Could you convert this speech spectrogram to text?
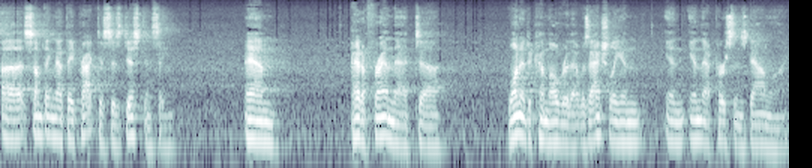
uh, something that they practice is distancing. And I had a friend that uh, wanted to come over that was actually in in in that person's downline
